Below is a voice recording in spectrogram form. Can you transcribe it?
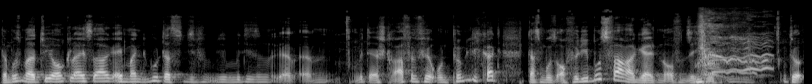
da muss man natürlich auch gleich sagen, ich meine, gut, dass mit diesen, äh, ähm, mit der Strafe für Unpünktlichkeit, das muss auch für die Busfahrer gelten, offensichtlich. Du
